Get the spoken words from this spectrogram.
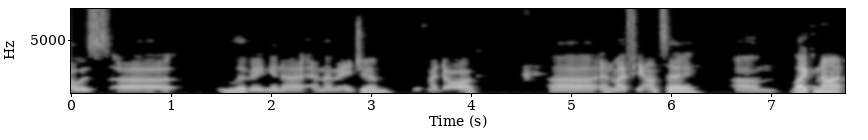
I was uh, living in a MMA gym with my dog uh, and my fiance. Um, like not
